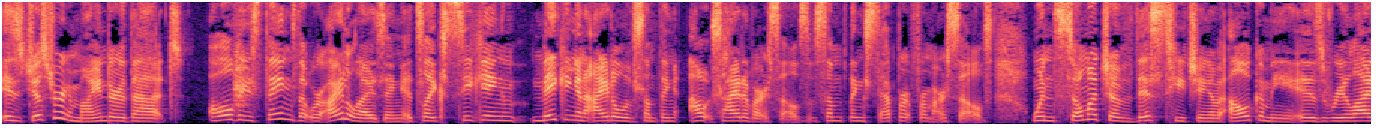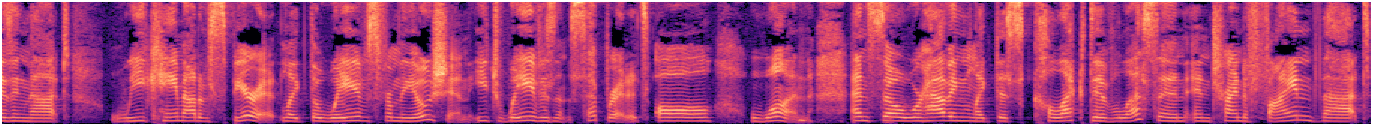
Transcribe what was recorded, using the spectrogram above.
is just a reminder that all these things that we're idolizing, it's like seeking, making an idol of something outside of ourselves, of something separate from ourselves. When so much of this teaching of alchemy is realizing that we came out of spirit, like the waves from the ocean. Each wave isn't separate, it's all one. And so we're having like this collective lesson in trying to find that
